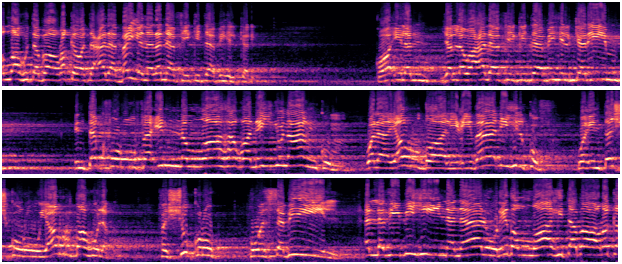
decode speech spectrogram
الله تبارك وتعالى بين لنا في كتابه الكريم. قائلا جل وعلا في كتابه الكريم إن تكفروا فإن الله غني عنكم ولا يرضى لعباده الكفر وإن تشكروا يرضه لكم. فالشكر هو السبيل الذي به ننال رضا الله تبارك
